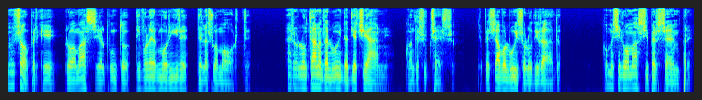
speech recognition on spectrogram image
Non so perché lo amassi al punto di voler morire della sua morte. Ero lontana da lui da dieci anni, quando è successo, e pensavo a lui solo di rado, come se lo amassi per sempre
